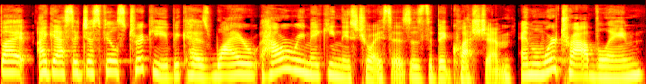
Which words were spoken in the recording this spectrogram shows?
But I guess it just feels tricky because why are, how are we making these choices is the big question. And when we're traveling,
